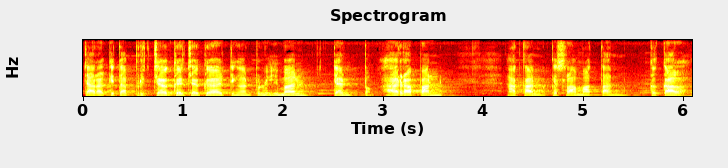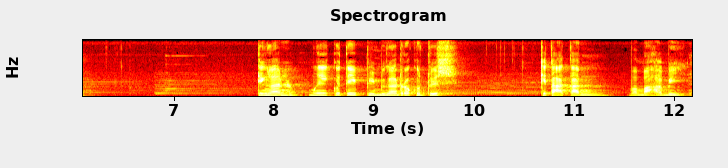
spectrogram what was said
cara kita berjaga-jaga dengan penuh iman dan harapan akan keselamatan kekal. Dengan mengikuti bimbingan Roh Kudus, kita akan memahami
